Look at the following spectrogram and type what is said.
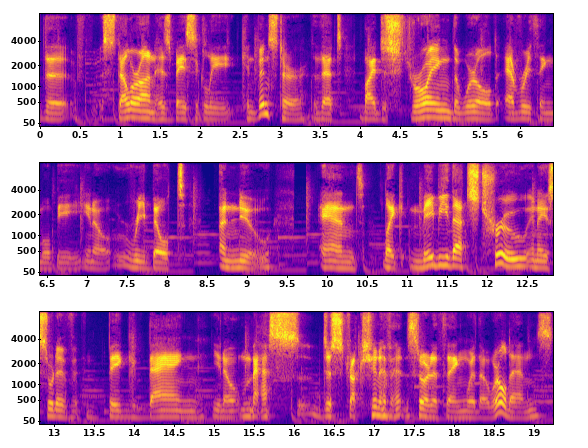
the Stellaron has basically convinced her that by destroying the world, everything will be, you know, rebuilt anew. And like maybe that's true in a sort of big bang, you know, mass destruction event sort of thing where the world ends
